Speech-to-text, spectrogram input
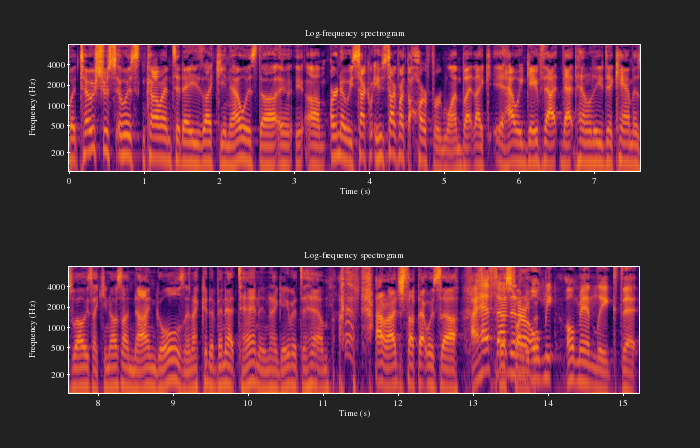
But Totsch was, it was commenting today. He's like, you know, is the uh, um, or no, he's talking. He was talking about the Hartford one, but like how he gave that that penalty to Cam as well. He's like, you know, I was on nine goals and I could have been at ten, and I gave it to him. I don't know. I just thought that was. Uh, I have found in our but- old me, old man league that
